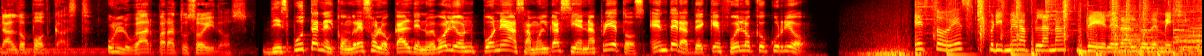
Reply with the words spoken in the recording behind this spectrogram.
Heraldo Podcast, un lugar para tus oídos. Disputa en el Congreso local de Nuevo León pone a Samuel García en aprietos. Entérate qué fue lo que ocurrió. Esto es Primera Plana de El Heraldo de México.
